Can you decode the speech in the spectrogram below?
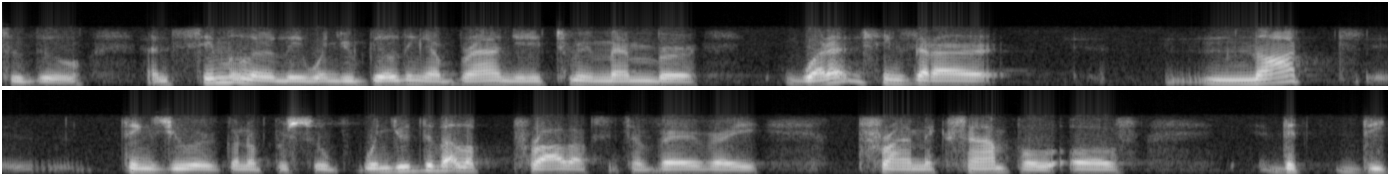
to do. And similarly, when you're building a brand, you need to remember what are the things that are not things you are going to pursue. When you develop products, it's a very, very prime example of the the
